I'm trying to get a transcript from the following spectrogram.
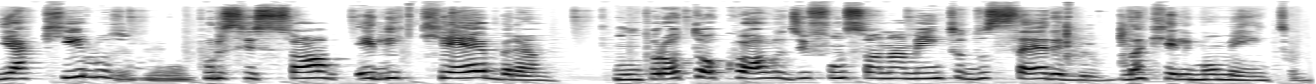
E aquilo, uhum. por si só, ele quebra um protocolo de funcionamento do cérebro naquele momento.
